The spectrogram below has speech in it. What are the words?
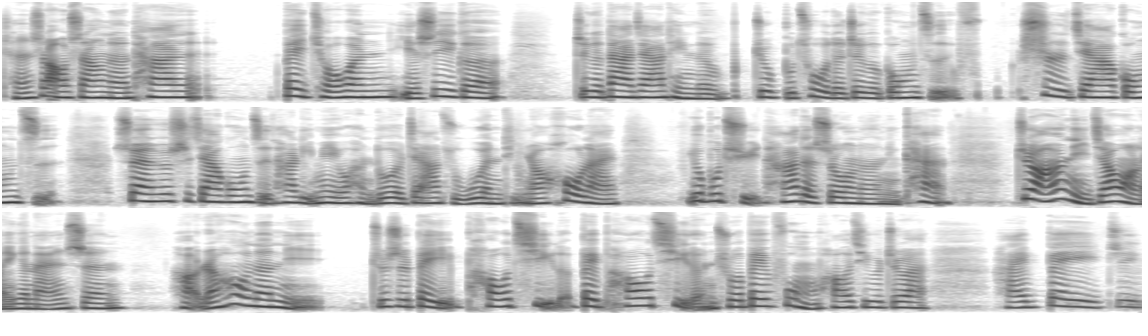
陈少商呢，她被求婚，也是一个这个大家庭的就不错的这个公子，世家公子。虽然说世家公子，他里面有很多的家族问题，然后后来又不娶她的时候呢，你看，就好像你交往了一个男生，好，然后呢，你就是被抛弃了，被抛弃了。你除了被父母抛弃之外，还被这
